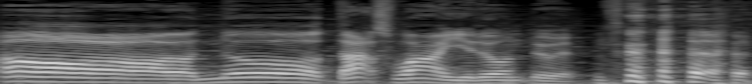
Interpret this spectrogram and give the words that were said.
Oh, no. That's why you don't do it.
